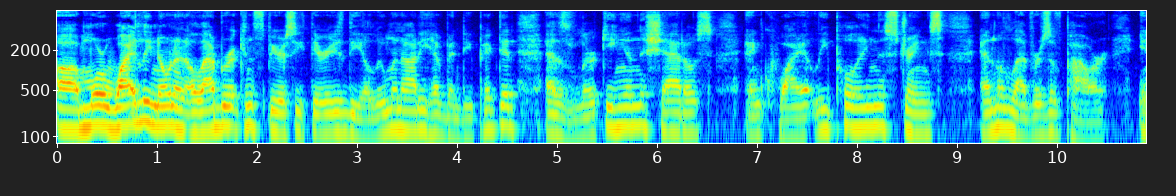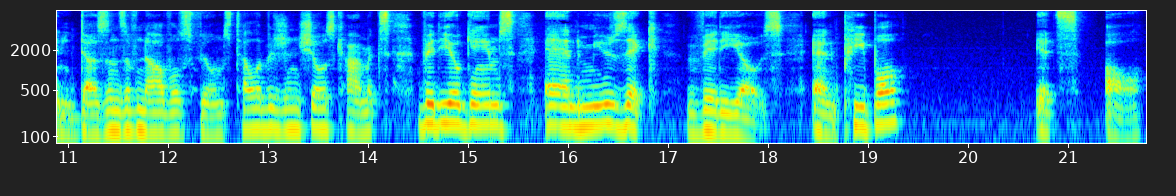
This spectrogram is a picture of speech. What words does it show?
uh, more widely known and elaborate conspiracy theories, the Illuminati have been depicted as lurking in the shadows and quietly pulling the strings and the levers of power in dozens of novels, films, television shows, comics, video games, and music videos. And people, it's all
